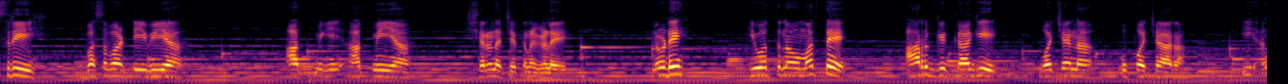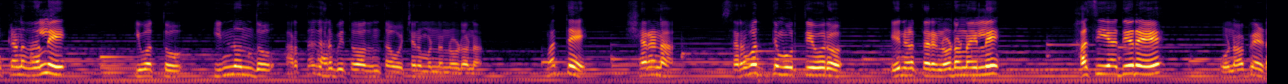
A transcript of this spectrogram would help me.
ಶ್ರೀ ಬಸವ ಟಿವಿಯ ಆತ್ಮೀಯ ಆತ್ಮೀಯ ಶರಣಚೇತನಗಳೇ, ನೋಡಿ, ಇವತ್ತು ನಾವು ಮತ್ತೆ ಆರೋಗ್ಯಕ್ಕಾಗಿ ವಚನ, ಉಪಚಾರ ಈ ಅಂಕಣದಲ್ಲಿ ಇವತ್ತು ಇನ್ನೊಂದು ಅರ್ಥಗರ್ಭಿತವಾದಂಥ ವಚನವನ್ನು ನೋಡೋಣ. ಮತ್ತೆ ಶರಣ ಸರ್ವಜ್ಞ ಮೂರ್ತಿಯವರು ಏನು ಹೇಳ್ತಾರೆ ನೋಡೋಣ ಇಲ್ಲಿ? ಹಸಿಯದಿರೆ ಉಣಬೇಡ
